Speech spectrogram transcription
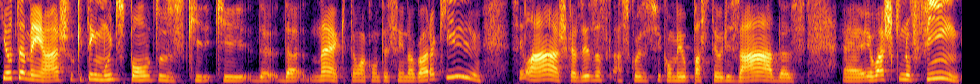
E eu também acho que tem muitos pontos que, que, da, da, né, que estão acontecendo agora que, sei lá, acho que às vezes as, as coisas ficam meio pasteurizadas. É, eu acho que no fim,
